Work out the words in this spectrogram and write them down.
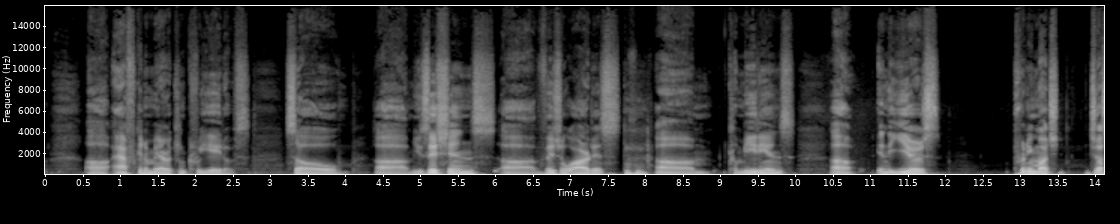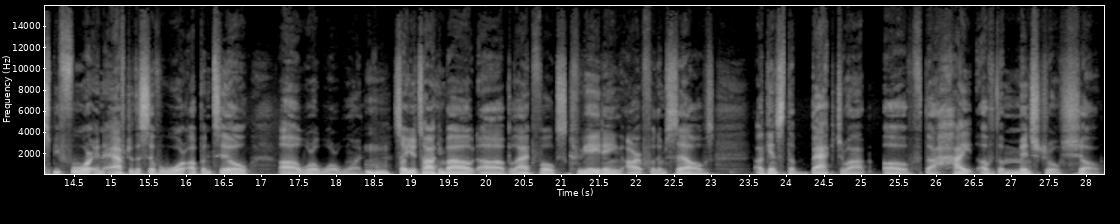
uh, African American creatives, so uh, musicians, uh, visual artists, um, comedians, uh, in the years pretty much just before and after the Civil War, up until uh, World War One. So you're talking about uh, black folks creating art for themselves against the backdrop of the height of the minstrel show,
